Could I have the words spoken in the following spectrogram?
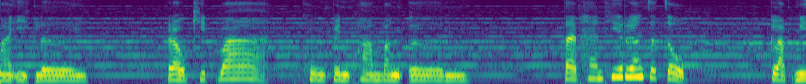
มาอีกเลย เราคิดว่าคงเป็นความบังเอิญ แต่แทนที่เรื่องจะจบ กลับมี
